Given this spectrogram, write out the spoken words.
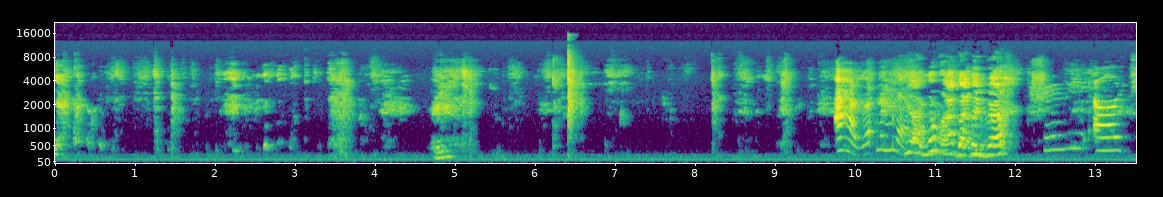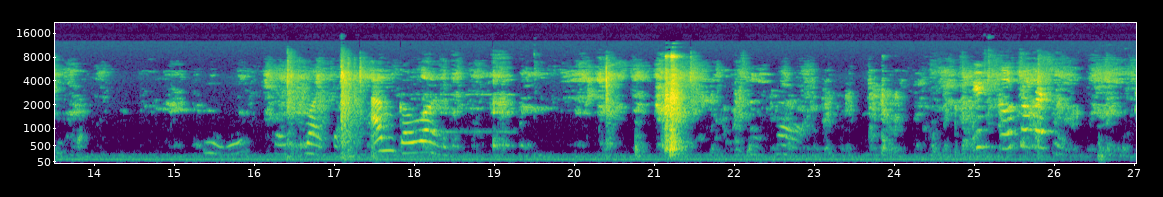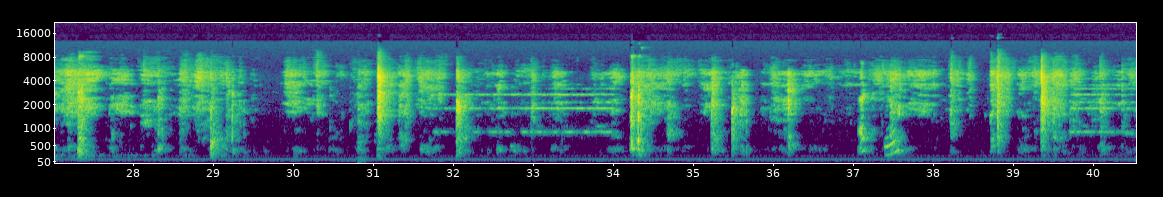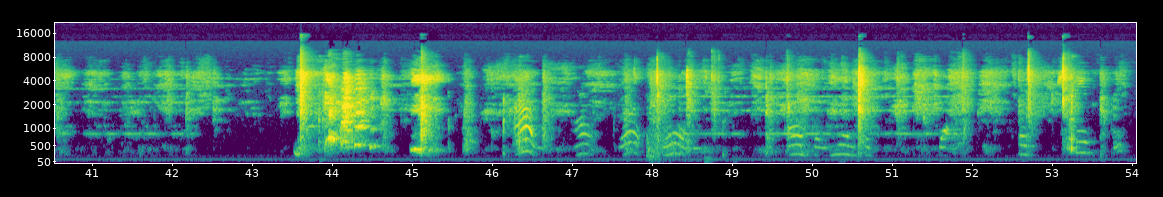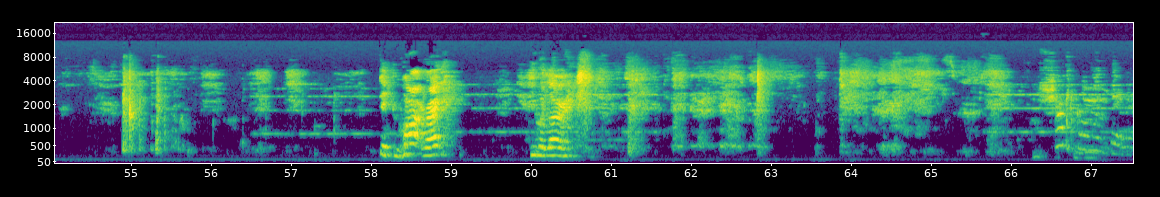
I have got them Yeah, I know I've got them down. I'm going. Too hot, right? You will learn. Шапка модель.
